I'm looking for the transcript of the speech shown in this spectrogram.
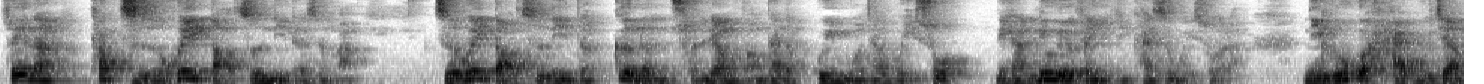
所以呢，它只会导致你的什么，只会导致你的个人存量房贷的规模在萎缩。你看六月份已经开始萎缩了，你如果还不降。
